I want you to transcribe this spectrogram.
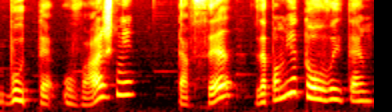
Будьте уважні та все запам'ятовуйте.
